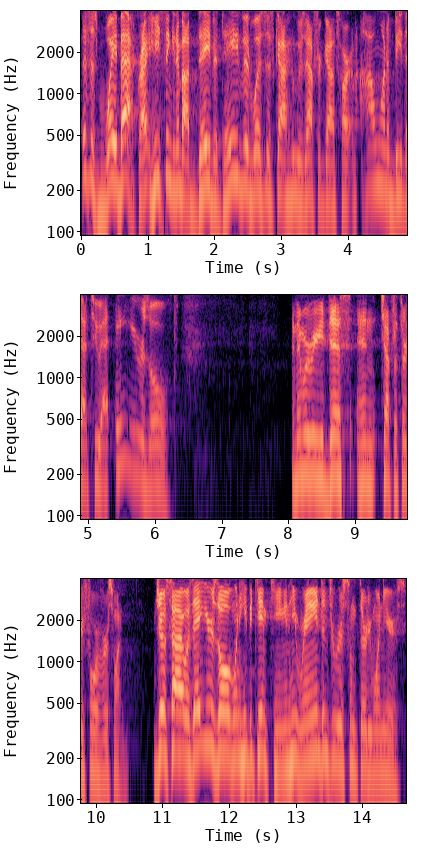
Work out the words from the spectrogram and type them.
this is way back, right? He's thinking about David. David was this guy who was after God's heart, and I want to be that too at eight years old. And then we read this in chapter 34, verse 1. Josiah was eight years old when he became king, and he reigned in Jerusalem 31 years.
